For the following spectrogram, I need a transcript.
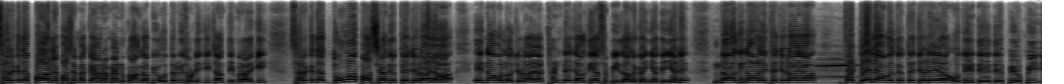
ਸੜਕ ਦੇ ਪਾਰਲੇ ਪਾਸੇ ਮੈਂ ਕੈਮਰਾਮੈਨ ਨੂੰ ਕਹਾਂਗਾ ਵੀ ਉਧਰ ਵੀ ਥੋੜੀ ਜਿਹੀ ਝਾਂਤੀ ਮਰਾਏਗੀ। ਸੜਕ ਦੇ ਦੋਵਾਂ ਪਾਸਿਆਂ ਦੇ ਉੱਤੇ ਜਿਹੜਾ ਆ, ਇਹਨਾਂ ਵੱਲੋਂ ਜਿਹੜਾ ਆ, ਠੰਡੇ ਜਲ ਦੀਆਂ ਸਬੀਲਾਂ ਲਗਾਈਆਂ ਗਈਆਂ ਨੇ। ਨਾਲ ਦੀ ਨਾਲ ਇੱਥੇ ਜਿਹੜਾ ਆ ਵੱਡੇ ਲੈਵਲ ਦੇ ਉੱਤੇ ਜਿਹੜੇ ਆ ਉਹ ਤੁਸੀਂ ਦੇਖਦੇ ਪਿਓ ਵੀ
